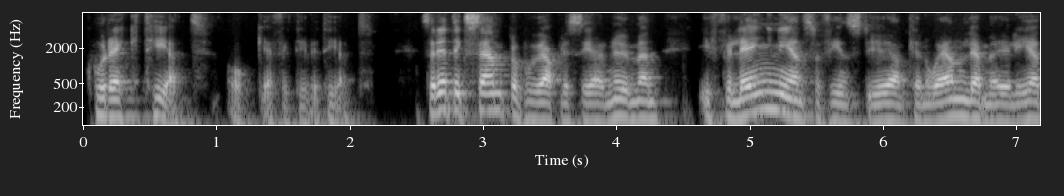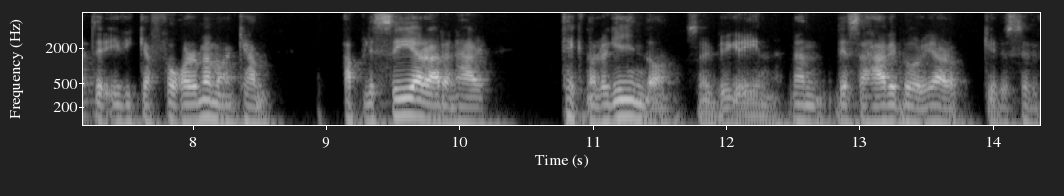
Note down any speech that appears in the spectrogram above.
korrekthet och effektivitet. Så det är ett exempel på vad vi applicerar nu, men i förlängningen så finns det ju egentligen oändliga möjligheter i vilka former man kan applicera den här teknologin då, som vi bygger in. Men det är så här vi börjar och det ser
